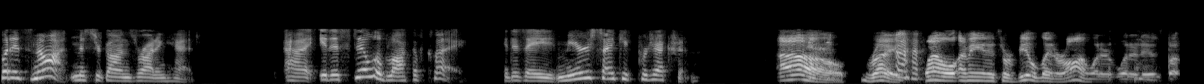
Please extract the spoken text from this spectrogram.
But it's not Mr. Gone's rotting head. Uh, it is still a block of clay. It is a mere psychic projection. Oh, right. well, I mean, it's revealed later on what it, what it is, but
